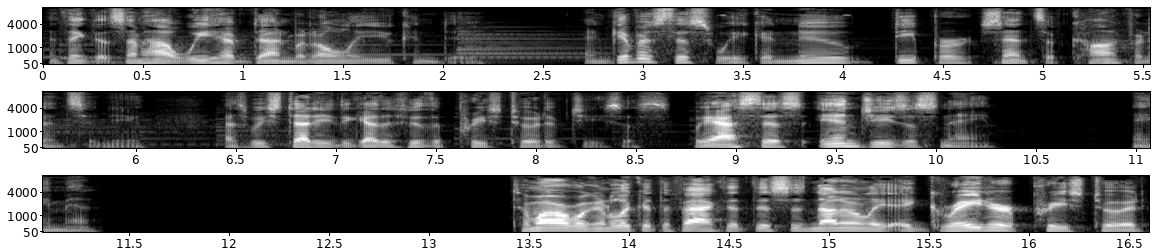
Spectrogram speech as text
and think that somehow we have done what only you can do and give us this week a new, deeper sense of confidence in you as we study together through the priesthood of Jesus. We ask this in Jesus' name. Amen. Tomorrow we're going to look at the fact that this is not only a greater priesthood,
